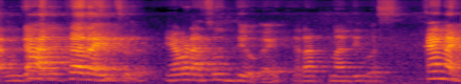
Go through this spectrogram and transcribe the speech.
आणि घाण करायचं. एवढाच उद्योग आहे रातना दिवस का नाही?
